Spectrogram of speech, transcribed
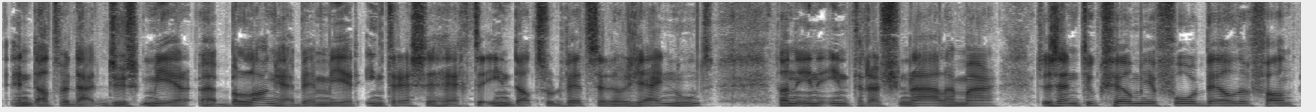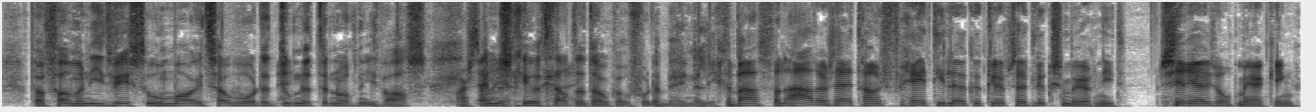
en dat we daar dus meer uh, belang hebben en meer interesse hechten in dat soort wedstrijden, als jij noemt, dan in internationale. Maar er zijn natuurlijk veel meer voorbeelden van waarvan we niet wisten hoe mooi het zou worden toen het er nog niet was. En misschien geldt het ook wel voor de benen liggen. De baas van ADO zei trouwens: vergeet die leuke clubs uit Luxemburg niet. Serieuze opmerking.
